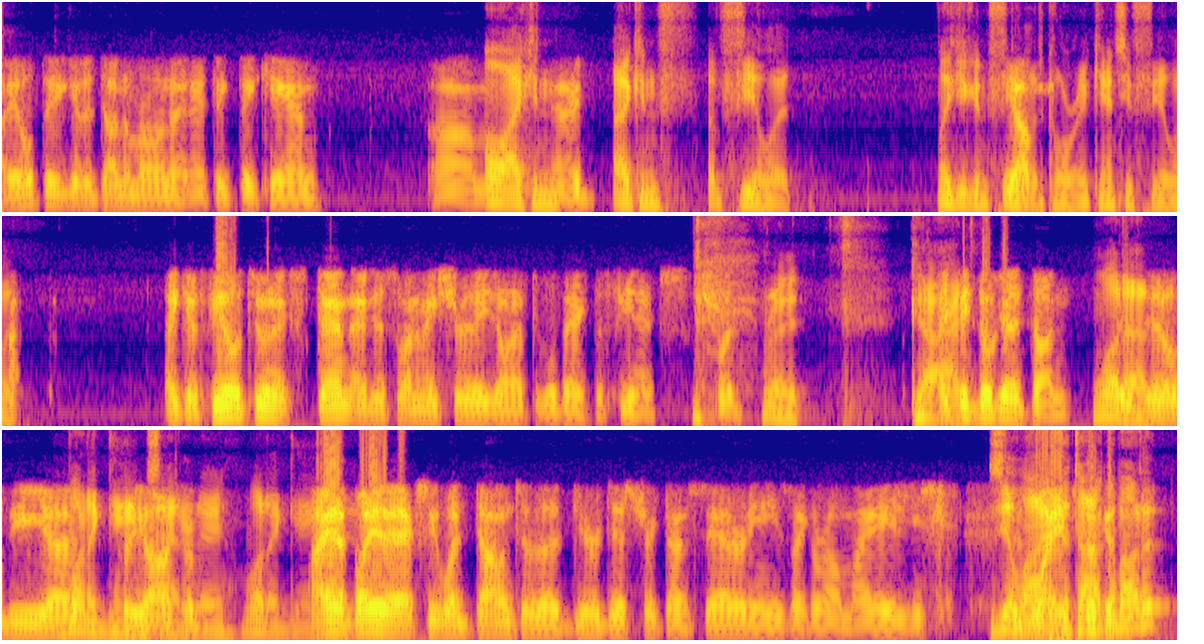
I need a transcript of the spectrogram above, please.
I hope they get it done tomorrow night. I think they can. Um, Oh, I can, and I, can f- feel it. Like you can feel Yep. it, Corey. Can't you feel it? I, I can feel it to an extent. I just want to make sure they don't have to go back to Phoenix. But Right. I think they'll get it done. what it, a it'll be uh, what a game pretty awesome. Saturday. What a game. I had a buddy that actually went down to the Deer District on Saturday, and he's like around my age. And he's, Is he alive to talk took his- about it?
